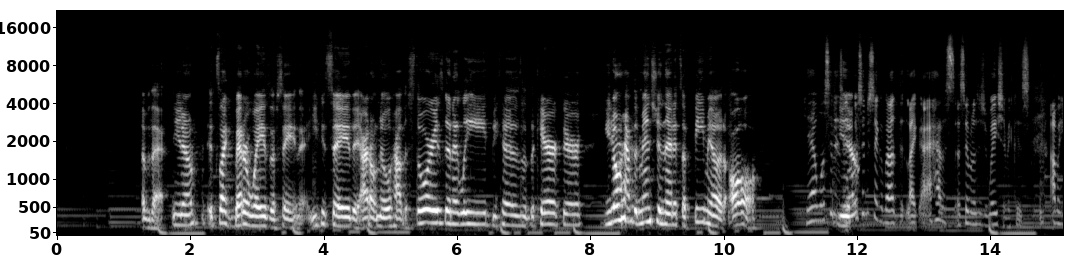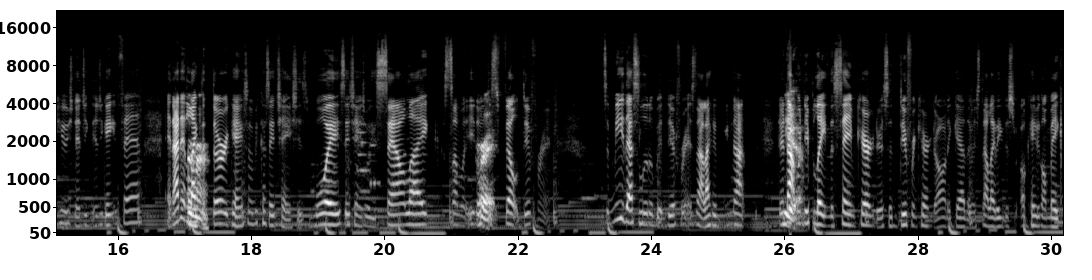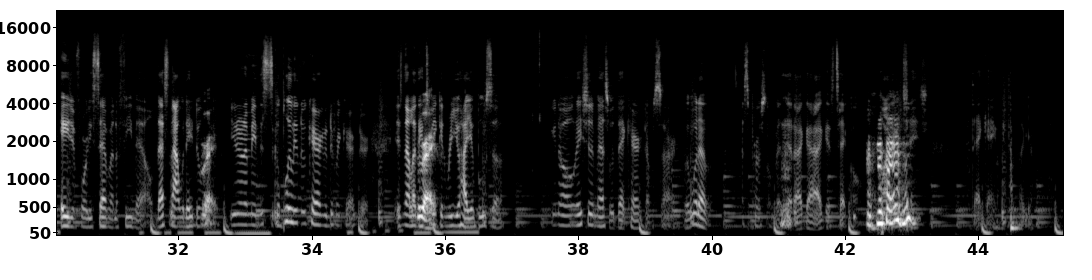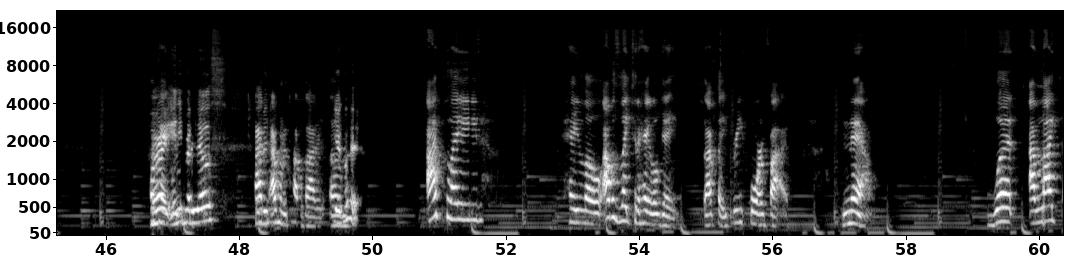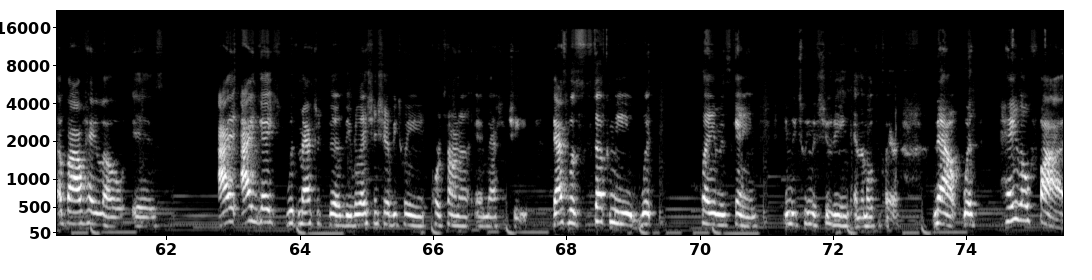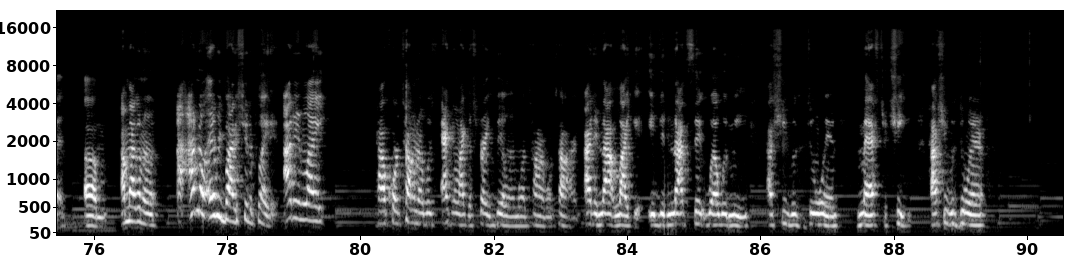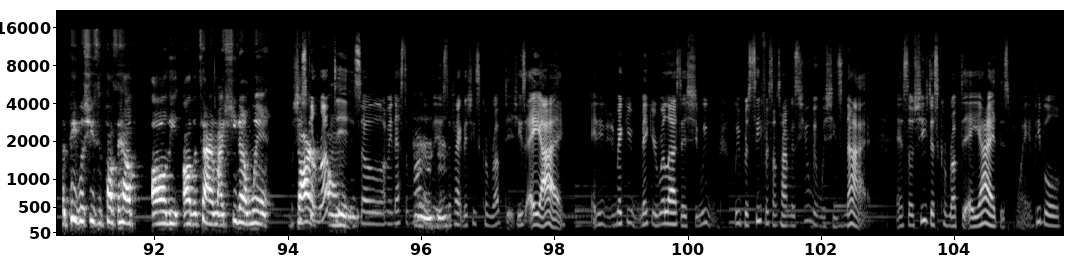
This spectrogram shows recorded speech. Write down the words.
of that. You know, it's like better ways of saying that. You could say that I don't know how the story is going to lead because of the character. You don't have to mention that it's a female at all. Yeah, what's, You know? what's interesting about the, like I have a similar situation because I'm a huge Ninja, Ninja Gaiden fan, and I didn't like the Uh-huh. third game simply because they changed his voice, they changed what he sound like. Some of- you know it Right. just felt different. to me that's a little bit different. It's not like a, you're not they're not Yeah. manipulating the same character. It's a different character altogether. It's not like they just okay, we're gonna make Agent Forty Seven a female. That's not what they're doing. Right. You know what I mean? This is a completely new character, different character. It's not like they're Right. tweaking Ryu Hayabusa. You know, they shouldn't mess with that character. I'm sorry, but whatever. That's personal vendetta I got. I guess Tecmo wanted change that game. But yeah. All right. Okay. Anybody else? I, I want to talk about it. yeah, Um, go ahead. I played Halo. I was late to the Halo game, so I played three, four, and five. Now, what I liked about Halo is I I engaged with Master the the relationship between Cortana and Master Chief. That's what stuck me with playing this game in between the shooting and the multiplayer. Now with Halo Five, um, I'm not gonna. I, I know everybody should have played it. I didn't like how Cortana was acting like a straight villain one time, one time. I did not like it. It did not sit well with me how she was doing Master Chief, how she was doing the people she's supposed to help all the all the time. Like she done went she's dark corrupted. So I mean, that's the part of it. it. Is Mhm. the fact that she's corrupted. She's AI, and it make you make you realize that she, we we perceive her sometimes as human when she's not, and so she's just corrupted AI at this point. And people,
